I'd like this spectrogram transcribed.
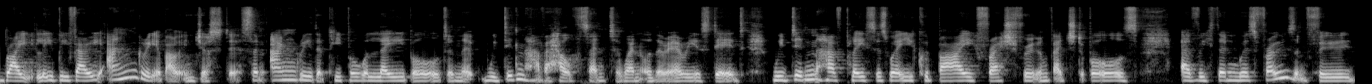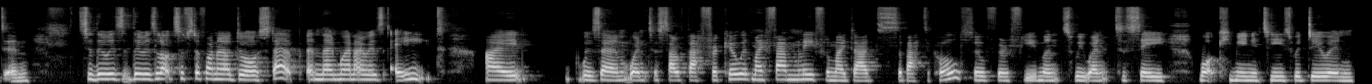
rightly be very angry about injustice and angry that people were labelled and that we didn't have a health centre when other areas did. We didn't have places where you could buy fresh fruit and vegetables. Everything was frozen food. And so there was there was lots of stuff on our doorstep. And then when I was eight, I was um, went to South Africa with my family for my dad's sabbatical. So for a few months, we went to see what communities were doing.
